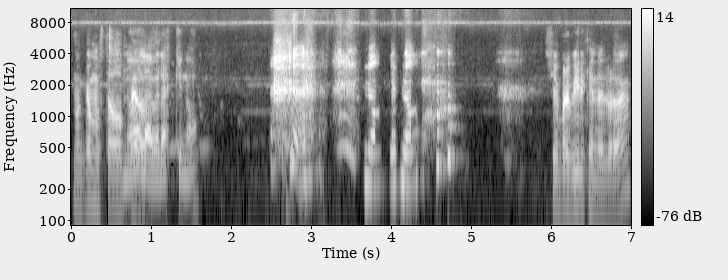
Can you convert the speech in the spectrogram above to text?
Nunca hemos estado No, la verdad es que no. no, pues no. Siempre vírgenes, ¿verdad?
